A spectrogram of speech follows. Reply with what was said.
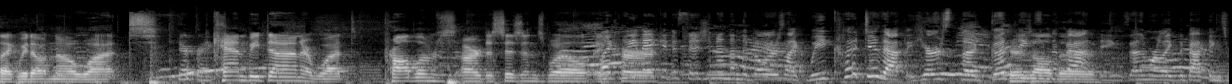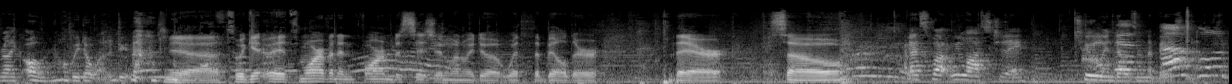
like, we don't know what can be done or what problems our decisions will like incur. we make a decision and then the builder's like we could do that but here's the good here's things and the, the, bad things. And then we're like the bad things we're like oh no we don't want to do that. Yeah so we get it's more of an informed decision when we do it with the builder there. So guess what we lost today. Two windows in the basement.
